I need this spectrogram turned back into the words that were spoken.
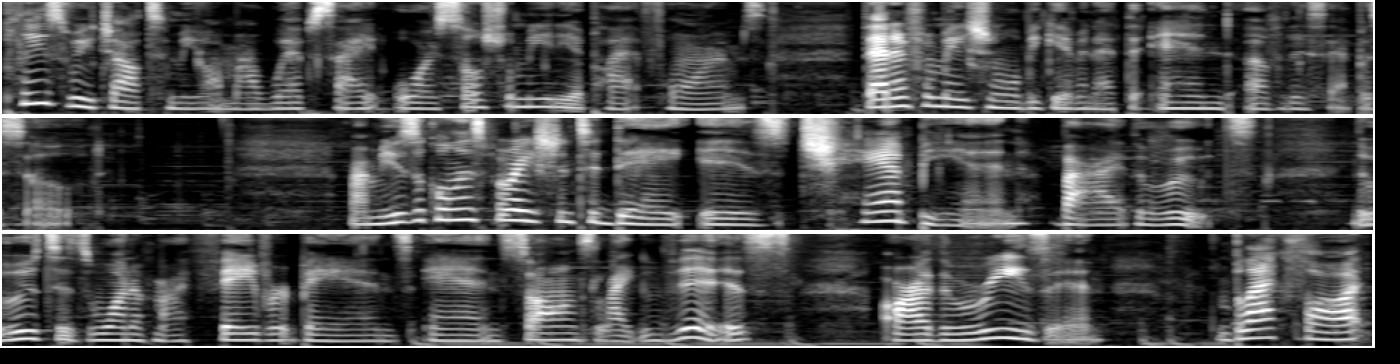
please reach out to me on my website or social media platforms. That information will be given at the end of this episode. My musical inspiration today is Champion by The Roots. The Roots is one of my favorite bands, and songs like this are the reason. Black Thought,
